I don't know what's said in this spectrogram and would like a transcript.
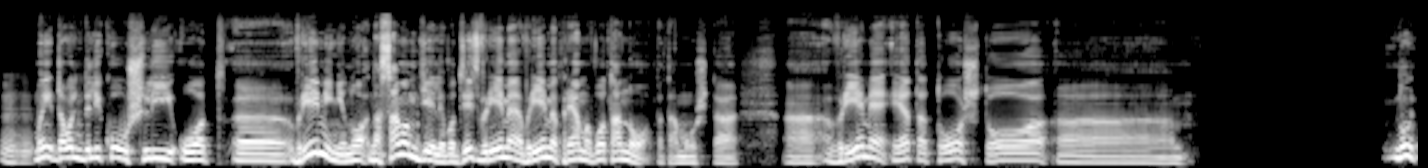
Угу. Мы довольно далеко ушли от э, времени, но на самом деле вот здесь время, время прямо вот оно, потому что время – это то, что а, ну,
